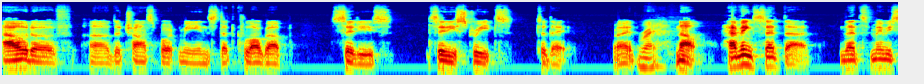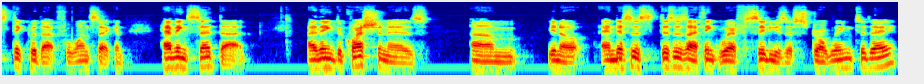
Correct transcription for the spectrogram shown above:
out of uh, the transport means that clog up cities, city streets today, right? Right. Now, having said that, let's maybe stick with that for one second. Having said that, I think the question is, um, you know, and this is this is I think where cities are struggling today,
